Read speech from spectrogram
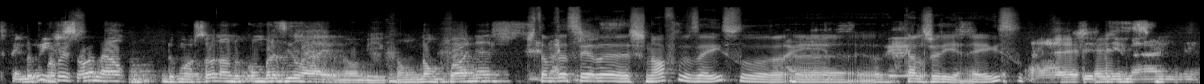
Depende Do do bicho. pessoa, não. Do que uma pessoa, não. Do que um brasileiro, meu amigo. Não, não ponhas. Estamos a ser uh, xenófobos, é isso? Uh, Carlos Jaria, é isso? Ah, É- genialidade.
